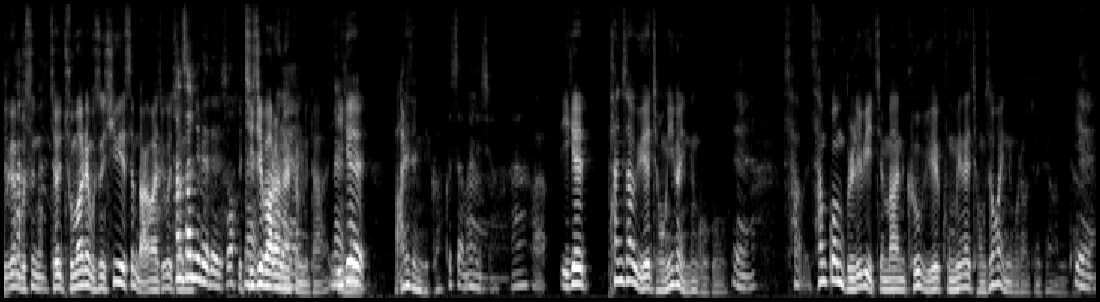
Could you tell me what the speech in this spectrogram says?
이건 무슨 저 주말에 무슨 시위 있으면 나가지고 저는 한사님에 대해서 지지 발언할 네. 겁니다. 네. 이게 말이 됩니까? 글쎄 말이죠. 아. 아, 이게 판사 위에 정의가 있는 거고 예. 사, 삼권 분립이 있지만 그 위에 국민의 정서가 있는 거라고 저는 생각합니다. 예.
